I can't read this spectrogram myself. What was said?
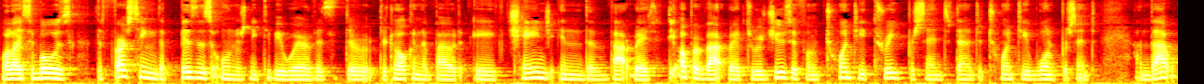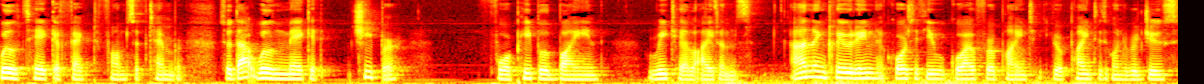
Well, I suppose the first thing that business owners need to be aware of is they're, they're talking about a change in the VAT rate, the upper VAT rate, to reduce it from 23% down to 21%. And that will take effect from September. So that will make it cheaper for people buying retail items and including of course if you go out for a pint your pint is going to reduce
